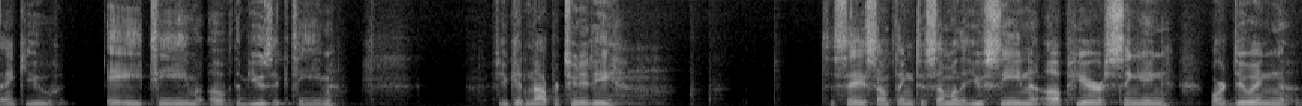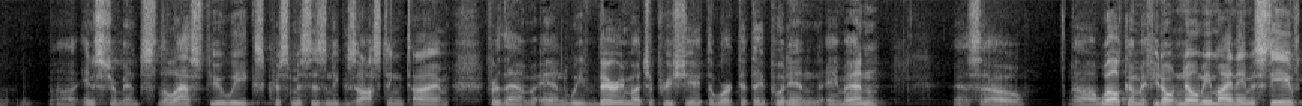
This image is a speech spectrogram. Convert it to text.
Thank you, A team of the music team. If you get an opportunity to say something to someone that you've seen up here singing or doing uh, instruments the last few weeks, Christmas is an exhausting time for them, and we very much appreciate the work that they put in. Amen. So, uh, welcome. If you don't know me, my name is Steve.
